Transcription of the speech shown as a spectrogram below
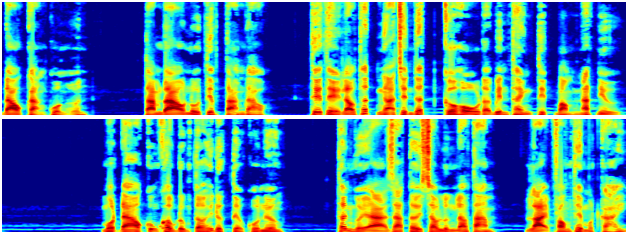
đao càng cuồng hơn. Tám đao nối tiếp tám đao, thi thể lão thất ngã trên đất cơ hồ đã biến thành thịt bằm nát nhừ. Một đao cũng không đụng tới được tiểu cô nương. Thân người ả ra tới sau lưng lão tam, lại phóng thêm một cái,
